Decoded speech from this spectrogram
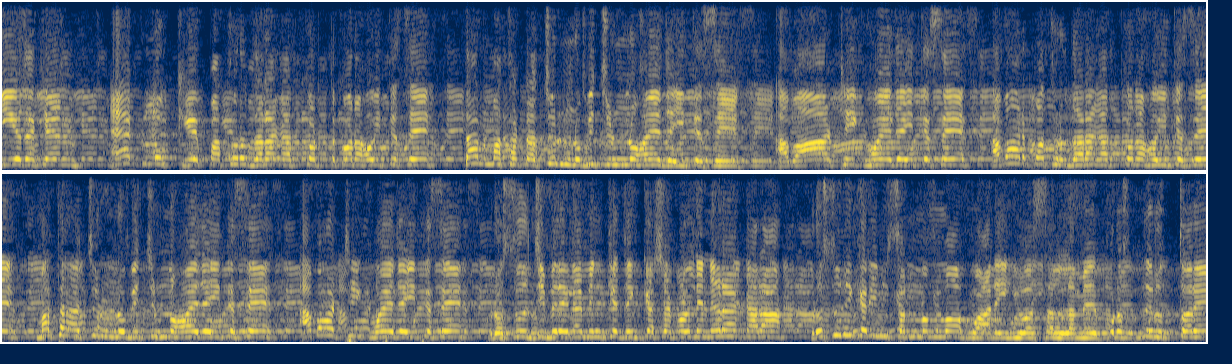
গিয়ে দেখেন এক লোককে পাথর দ্বারাঘাত করতে করা হইতেছে, তার মাথাটা চূর্ণ বিচূর্ণ হয়ে যাইতেছে, আবার ঠিক হয়ে যাইতেছে, আবার পাথর দ্বারাঘাত করা হইতেছে, মাথা চূর্ণ বিচূর্ণ হয়ে যাইতেছে, আবার ঠিক হয়ে যাইতেছে। রাসূল জিবরাইল আমিনকে জিজ্ঞাসা করলেন, এরা কারা? রাসূল করিম সাল্লাল্লাহু আলাইহি ওয়াসাল্লামের প্রশ্নের উত্তরে,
